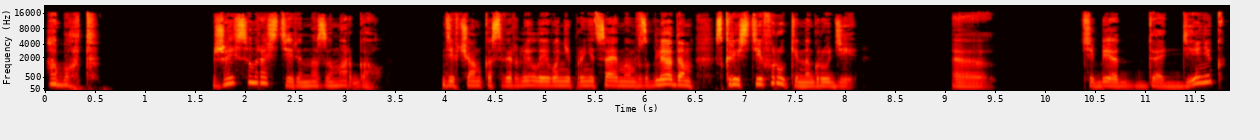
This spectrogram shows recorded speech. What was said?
«Аборт». Джейсон растерянно заморгал. Девчонка сверлила его непроницаемым взглядом, скрестив руки на груди. «Э, тебе дать денег?»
